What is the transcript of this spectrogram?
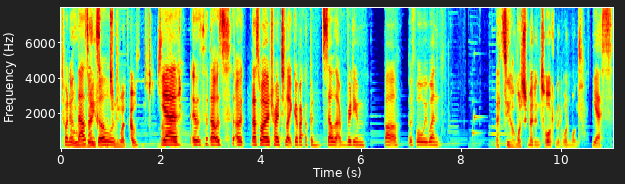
21,000 nice. gold. 21,000. Yeah, bad. it was. That was. Uh, that's why I tried to like go back up and sell that iridium bar before we went. Let's see how much we made in total in one month. Yes.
